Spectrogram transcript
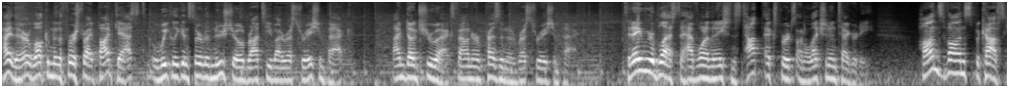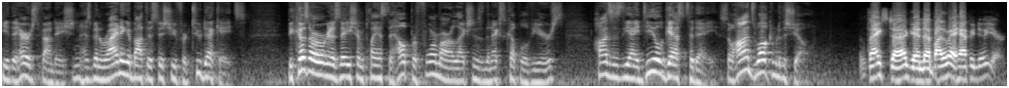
Hi there. Welcome to the First Right Podcast, a weekly conservative news show brought to you by Restoration PAC. I'm Doug Truax, founder and president of Restoration PAC. Today, we are blessed to have one of the nation's top experts on election integrity. Hans von Spakovsky of the Heritage Foundation has been writing about this issue for two decades. Because our organization plans to help reform our elections in the next couple of years, Hans is the ideal guest today. So, Hans, welcome to the show. Thanks, Doug. And uh, by the way, Happy New Year.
